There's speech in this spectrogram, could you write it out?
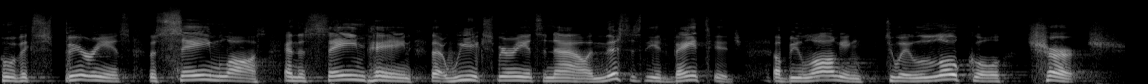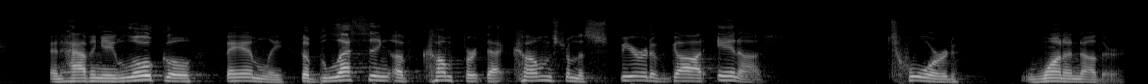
who have experienced the same loss and the same pain that we experience now. And this is the advantage of belonging to a local church and having a local family. The blessing of comfort that comes from the Spirit of God in us toward one another.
